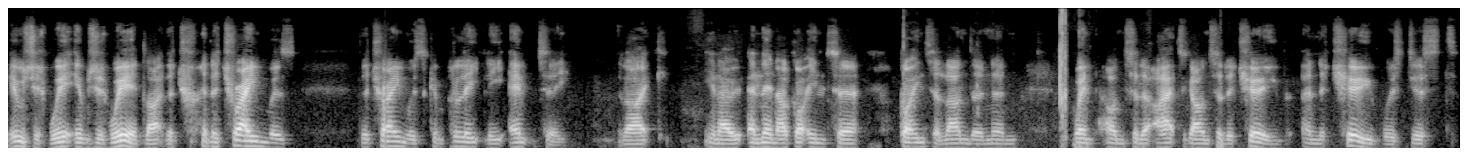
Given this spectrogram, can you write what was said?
it was just weird. It was just weird. Like the tra- the train was, the train was completely empty. Like you know, and then I got into got into London and went onto the. I had to go onto the tube, and the tube was just,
